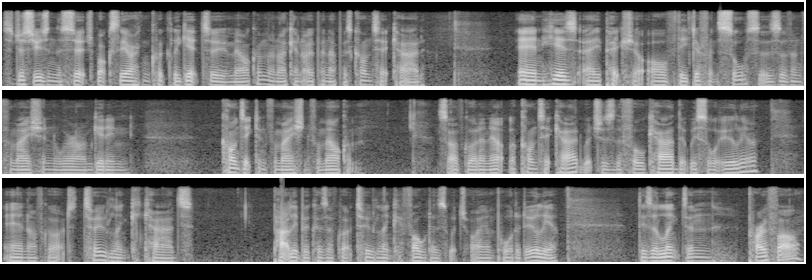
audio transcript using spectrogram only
So just using the search box there I can quickly get to Malcolm and I can open up his contact card. And here's a picture of the different sources of information where I'm getting contact information for Malcolm. So I've got an Outlook contact card, which is the full card that we saw earlier, and I've got two Lync cards, partly because I've got two Lync folders which I imported earlier. There's a LinkedIn profile,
